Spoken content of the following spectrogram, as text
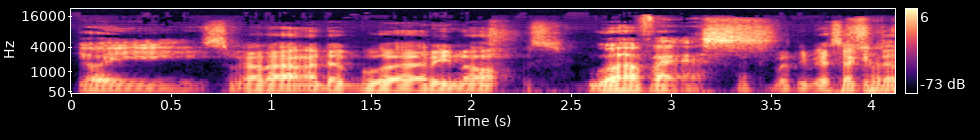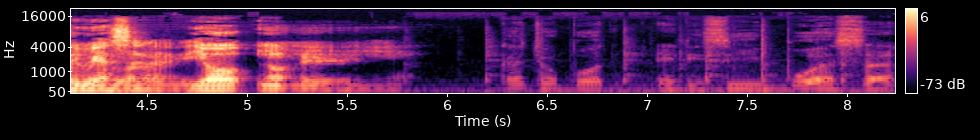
Yoi. Sekarang ada gua Rino. Gua Nah, Hafes. seperti biasa kita Seperti berdua biasa. lagi. Yoi. Oke. Kacopot edisi puasa.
